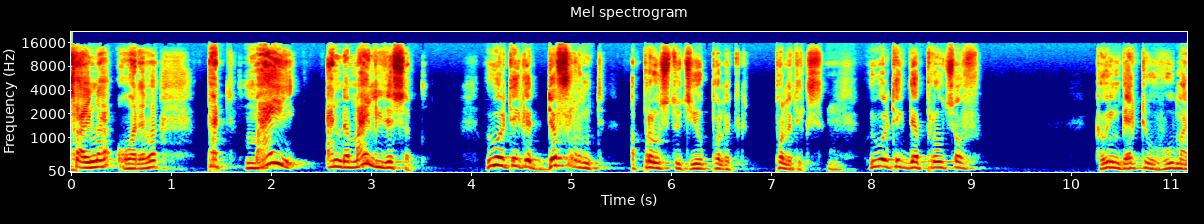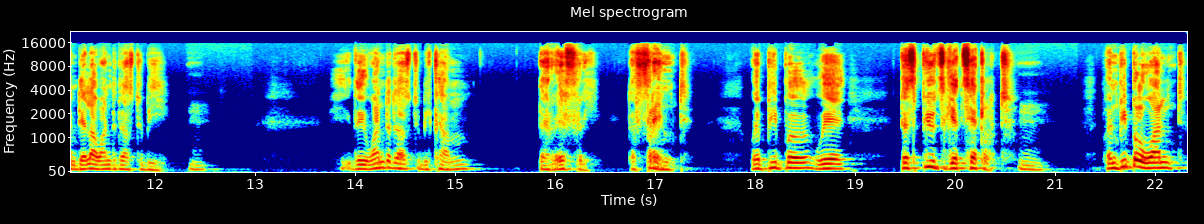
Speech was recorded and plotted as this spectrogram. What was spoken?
China or whatever? But my under my leadership, we will take a different approach to geopolitics. Politics. Mm. We will take the approach of going back to who Mandela wanted us to be. Mm. He- They wanted us to become the referee, the friend, where people, where disputes get settled. Mm. When people want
